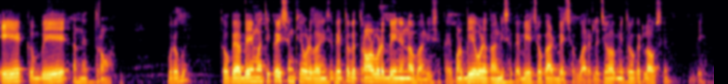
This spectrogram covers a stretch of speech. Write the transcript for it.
એક, બે અને ત્રણ. બરાબર? તો કે આ બેમાંથી કઈ સંખ્યા વડે ભાંગી શકાય? તો કે ત્રણ વડે બેને ન ભાંગી શકાય. પણ બે વડે ભાંગી શકાય. બે ચોક આઠ, બે છક બાર. એટલે જવાબ મિત્રો કેટલો આવશે? બે.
